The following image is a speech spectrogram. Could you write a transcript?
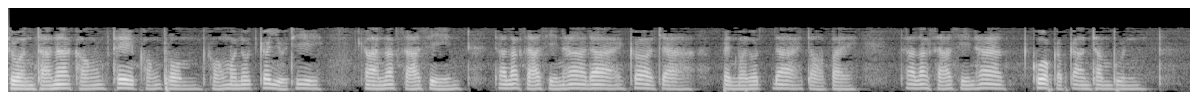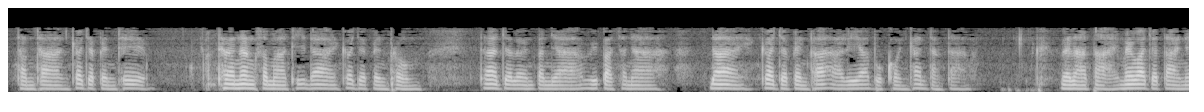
ส่วนฐานะของเทพของพรหมของมนุษย์ก็อยู่ที่การรักษาศีล ถ้ารักษาศีลห้าได้ก็จะเป็นมนุษย์ได้ต่อไป ถ้ารักษาศีลห้า ควบกับการทำบุญทำทานก็จะเป็นเทพ ถ้านั่งสมาธิได้ก็จะเป็นพรหม ถ้าเจริญปัญญาวิปัสสนาได้ก็จะเป็นพระอริยบุคคลขั้นต่างๆ เวลาตายไม่ว่าจะตายใน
